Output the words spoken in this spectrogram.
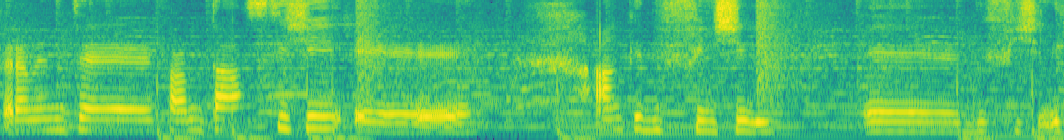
veramente fantastici e anche difficili. E difficili.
